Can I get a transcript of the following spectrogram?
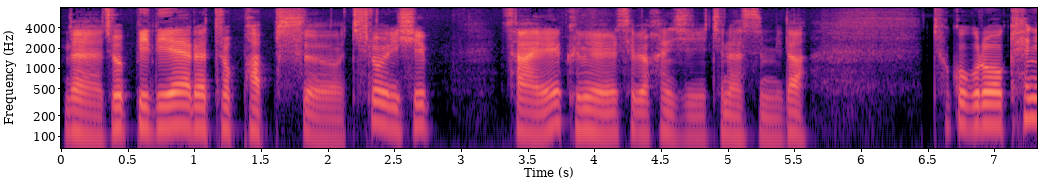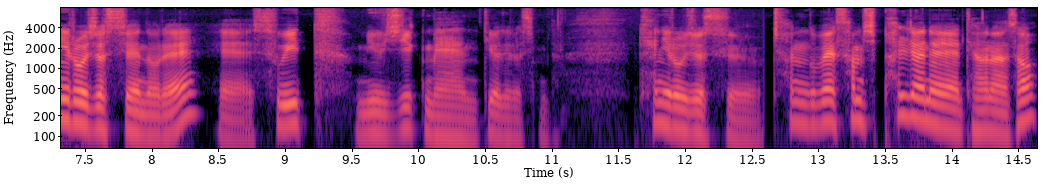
네, 조피디의 retro pops 7월 24일 금요일 새벽 1시 지났습니다. 첫 곡으로 케니 로저스의 노래 예, 맨 띄워드렸습니다. 케니 로저스 1938년에 태어나서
